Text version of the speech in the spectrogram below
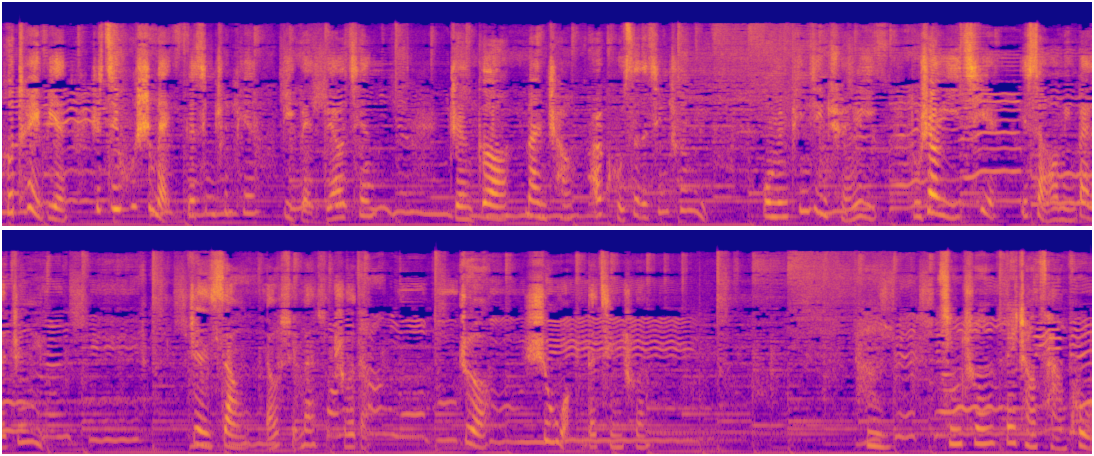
和蜕变，这几乎是每一个青春片必备的标签。整个漫长而苦涩的青春里，我们拼尽全力，赌上一切，也想要明白的真理。正像姚雪漫所说的：“这是我们的青春。”嗯，青春非常残酷，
